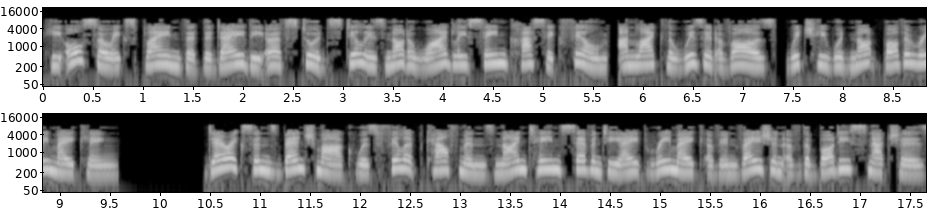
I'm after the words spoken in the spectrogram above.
He also explained that The Day the Earth Stood Still is not a widely seen classic film, unlike The Wizard of Oz, which he would not bother remaking. Derrickson's benchmark was Philip Kaufman's 1978 remake of Invasion of the Body Snatchers.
